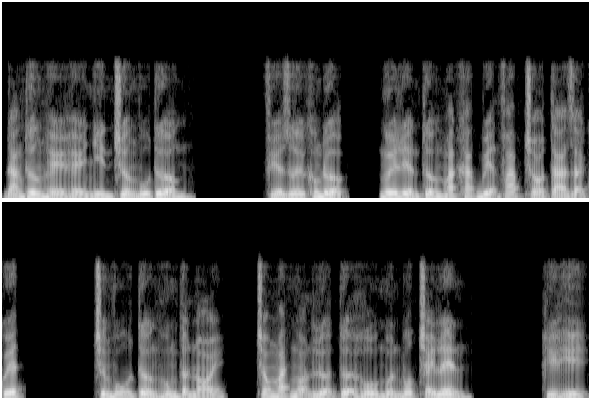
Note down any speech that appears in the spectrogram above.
đáng thương hề hề nhìn Trương Vũ Tường. Phía dưới không được, ngươi liền tưởng mặt khác biện pháp cho ta giải quyết. Trương Vũ Tường hung tận nói, trong mắt ngọn lửa tựa hồ muốn bốc cháy lên. Hi hi.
